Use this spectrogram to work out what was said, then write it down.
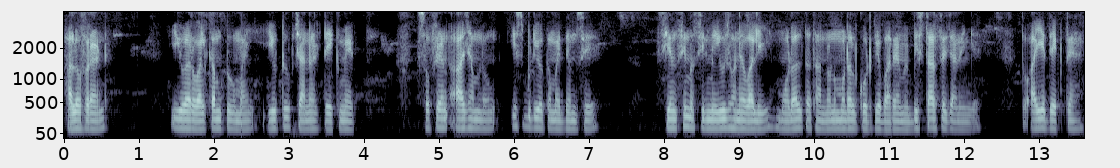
Hello friend you are welcome to my YouTube channel Tech Make so friend आज हम लोग इस वीडियो के माध्यम से सीएनसी मशीन में यूज़ होने वाली मॉडल तथा नॉन मॉडल कोड के बारे में विस्तार से जानेंगे। तो आइए देखते हैं।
